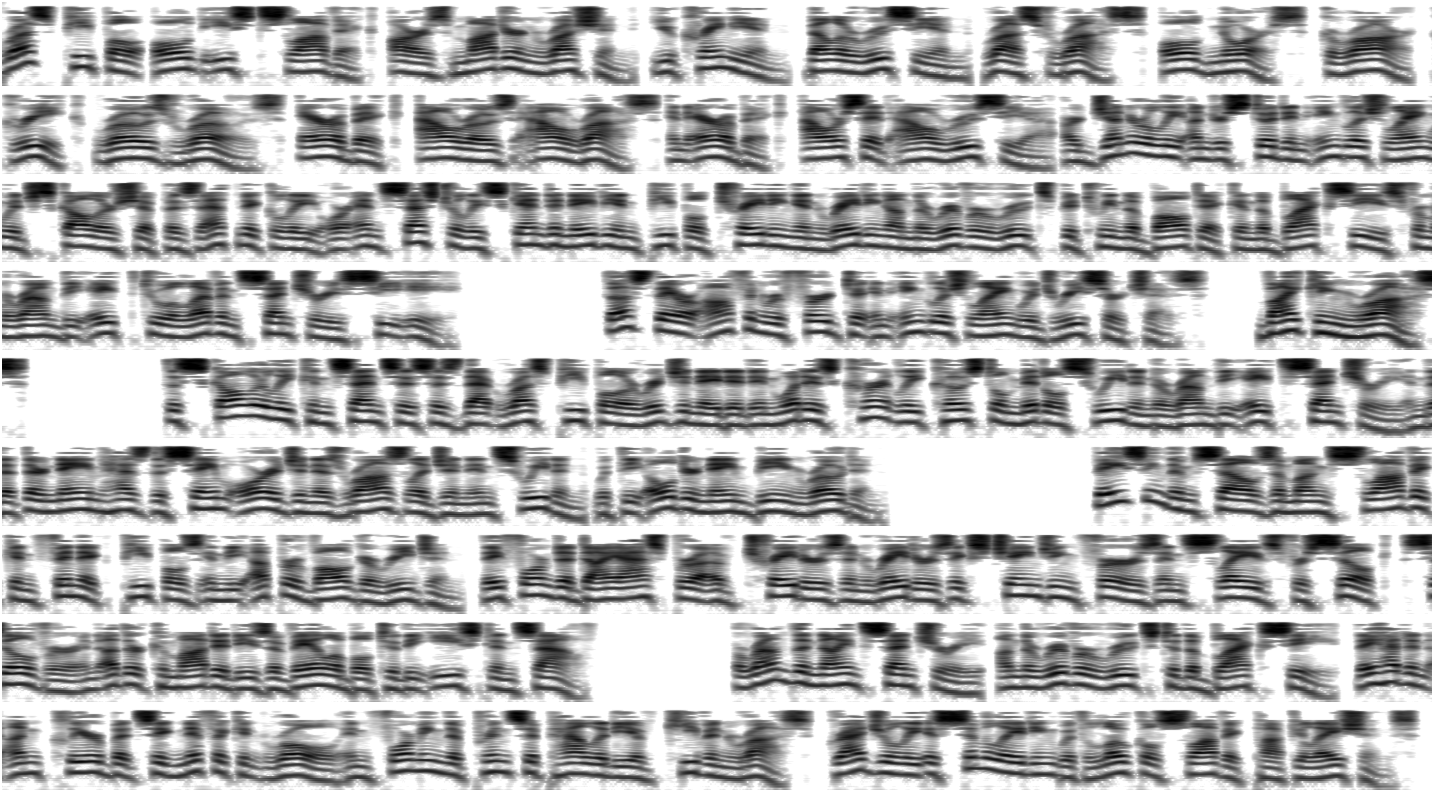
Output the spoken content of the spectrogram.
Rus people Old East Slavic, Ars Modern Russian, Ukrainian, Belarusian, Rus Rus, Old Norse, Gerar, Greek, Rose Rose, Arabic, Alros al Rus and Arabic, Aursit al Rusia are generally understood in English language scholarship as ethnically or ancestrally Scandinavian people trading and raiding on the river routes between the Baltic and the Black Seas from around the 8th to 11th centuries CE. Thus they are often referred to in English language research as Viking Rus the scholarly consensus is that Rus people originated in what is currently coastal Middle Sweden around the 8th century and that their name has the same origin as Roslagen in Sweden with the older name being Roden. Basing themselves among Slavic and Finnic peoples in the Upper Volga region, they formed a diaspora of traders and raiders exchanging furs and slaves for silk, silver and other commodities available to the east and south. Around the 9th century, on the river routes to the Black Sea, they had an unclear but significant role in forming the Principality of Kievan Rus, gradually assimilating with local Slavic populations.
